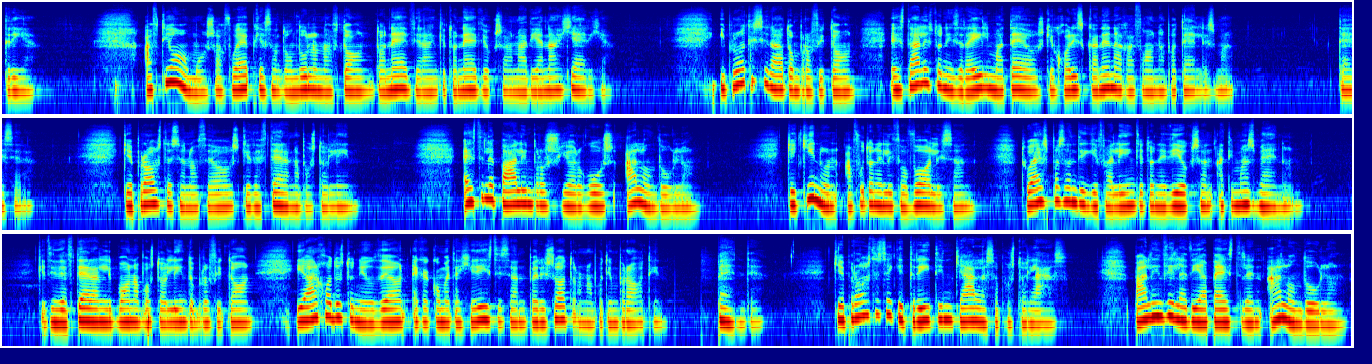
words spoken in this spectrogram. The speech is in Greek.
3. Αυτοί όμως αφού έπιασαν τον δούλον αυτόν τον έδιραν και τον έδιωξαν με αδιανά χέρια. Η πρώτη σειρά των προφητών εστάλει στον Ισραήλ ματέως και χωρίς κανένα αγαθόν αποτέλεσμα. 4 και πρόσθεσεν ο Θεός και Δευτέραν Αποστολήν. Έστειλε πάλιν προς τους γεωργούς άλλων δούλων και εκείνον αφού τον ελιθοβόλησαν του έσπασαν την κεφαλήν και τον εδίωξαν ατιμασμένον. Και την Δευτέραν λοιπόν αποστολήν των προφητών οι άρχοντες των Ιουδαίων εκακομεταχειρίστησαν περισσότερον από την πρώτη. 5. Και πρόσθεσε και τρίτην και άλλας αποστολάς. Πάλιν δηλαδή απέστειλεν άλλων δούλων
